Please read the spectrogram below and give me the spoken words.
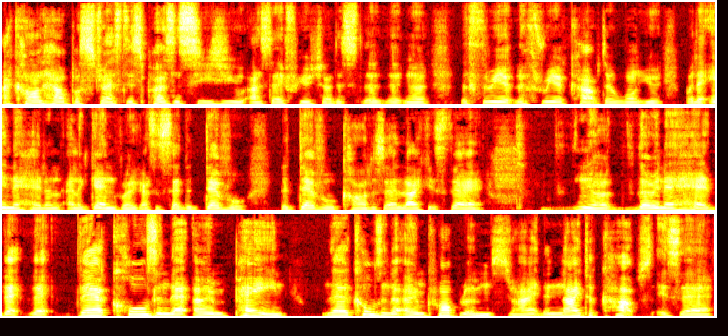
I can't help but stress this person sees you as their future. This, the, the, you know, the three, the three of cups. They want you, but they're in their head. And, and again, Virgo, as I said, the devil, the devil card is there, like it's there. You know, they're in their head. They they they're causing their own pain. They're causing their own problems, right? The Knight of Cups is there.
